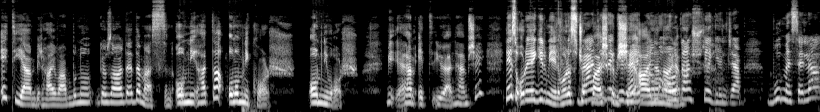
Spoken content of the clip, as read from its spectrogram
et yiyen bir hayvan. Bunu göz ardı edemezsin. Omni, hatta omnikor. Omnivor. Bir, hem et yiyen hem şey. Neyse oraya girmeyelim. Orası çok Bence başka bir şey. Aynen ama öyle. oradan şuraya geleceğim. Bu mesela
